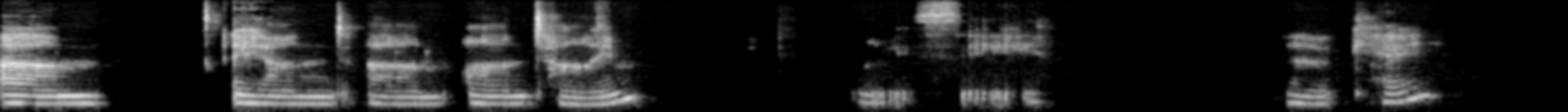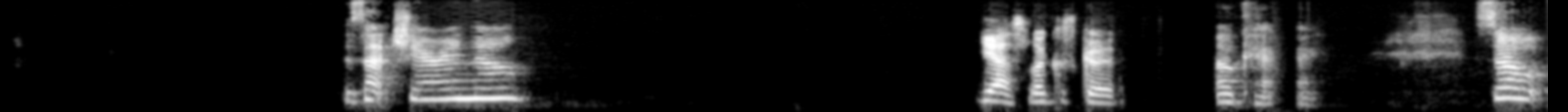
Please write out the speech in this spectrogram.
um, and um, on time. Let me see. Okay. Is that sharing now? Yes, looks good. Okay. So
